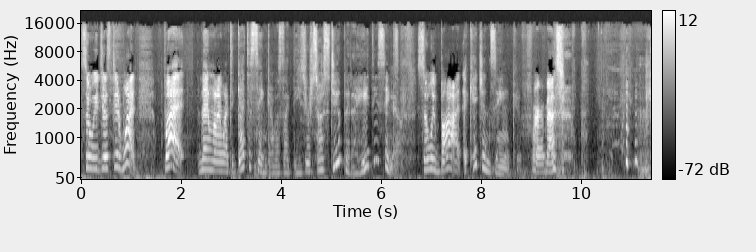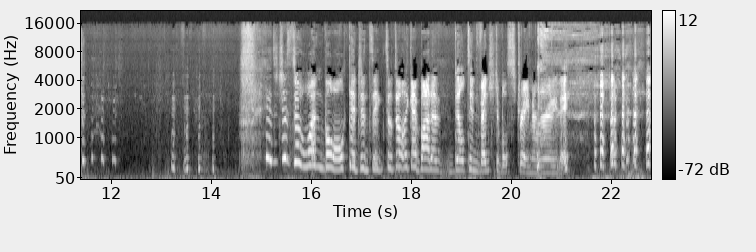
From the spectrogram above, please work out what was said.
So we just did one. But then when I went to get the sink, I was like, these are so stupid. I hate these sinks. Yeah. So we bought a kitchen sink for our master. it's just a one bowl kitchen sink, so it's not like I bought a built in vegetable strainer or anything.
